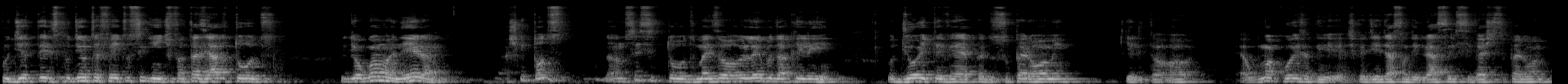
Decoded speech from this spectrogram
Podia ter, eles podiam ter feito o seguinte, fantasiado todos. De alguma maneira, acho que todos não, sei se todos, mas eu, eu, lembro daquele. O Joey teve a época do Super-Homem, que ele. É alguma coisa que. Acho que é dia de ação de graça, ele se veste de Super-Homem.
